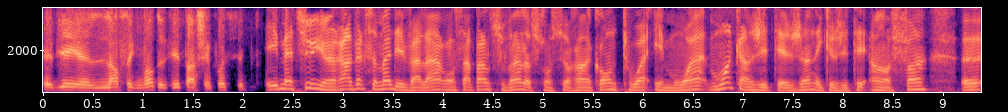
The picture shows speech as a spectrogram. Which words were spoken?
Eh bien, l'enseignement devient tâche impossible. Et Mathieu, il y a un renversement des valeurs. On s'en parle souvent lorsqu'on se rencontre, toi et moi. Moi, quand j'étais jeune et que j'étais enfant, euh,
